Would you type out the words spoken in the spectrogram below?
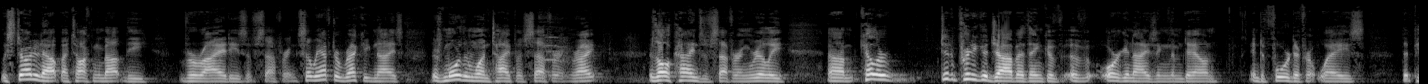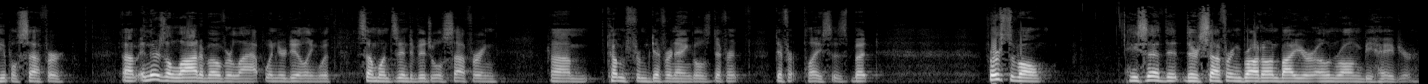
We started out by talking about the varieties of suffering. So we have to recognize there's more than one type of suffering, right? There's all kinds of suffering, really. Um, Keller did a pretty good job, I think, of, of, organizing them down into four different ways that people suffer. Um, and there's a lot of overlap when you're dealing with someone's individual suffering. Um, comes from different angles, different different places. But first of all, he said that there's suffering brought on by your own wrong behavior.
